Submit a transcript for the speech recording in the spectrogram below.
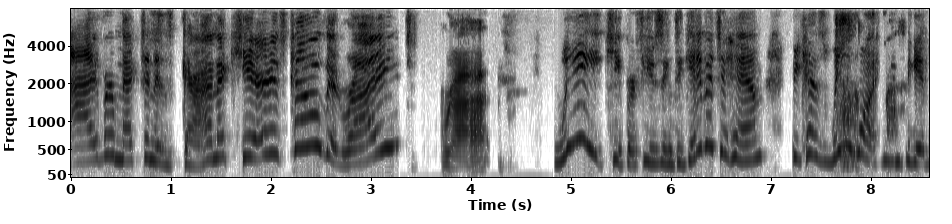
ivermectin is gonna cure his COVID, right? Right? We keep refusing to give it to him because we want him to get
